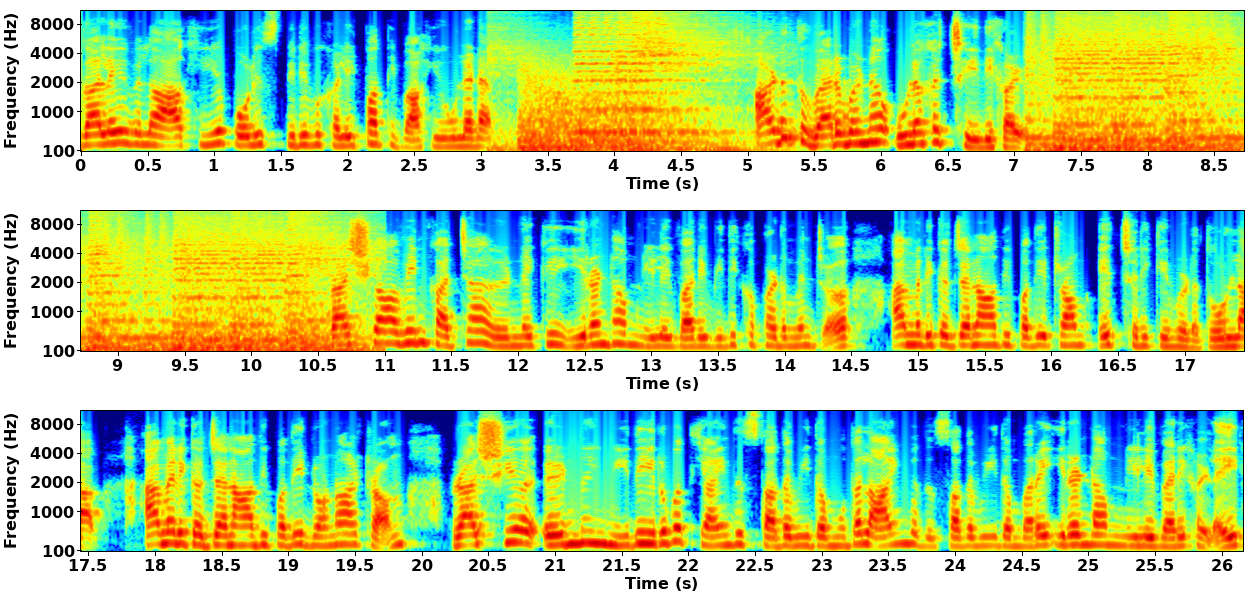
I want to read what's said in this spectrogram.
கலேவில ஆகிய போலீஸ் பிரிவுகளில் பதிவாகியுள்ளன. அடுத்து வருவன உலகச் செய்திகள். ரஷ்யாவின் கச்சா எண்ணெய்க்கு இரண்டாம் நிலை வரி விதிக்கப்படும் என்று அமெரிக்க ஜனாதிபதி ட்ரம்ப் எச்சரிக்கை விடுத்துள்ளார். அமெரிக்க ஜனாதிபதி டொனால்ட் ட்ரம்ப் ரஷ்ய எண்ணெய் மீது இருபத்தி ஐந்து சதவீதம் முதல் ஐம்பது சதவீதம் வரை இரண்டாம் நிலை வரிகளை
